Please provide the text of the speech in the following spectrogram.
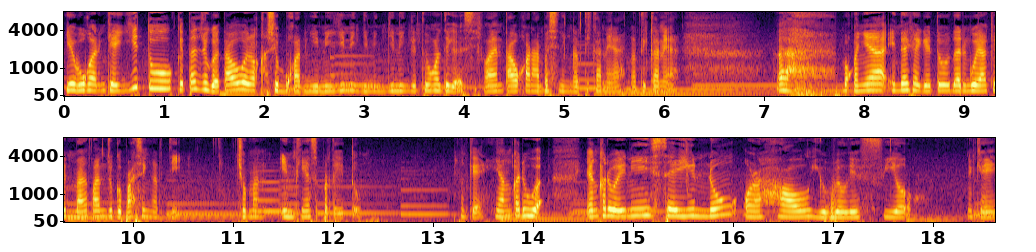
ya bukan kayak gitu. Kita juga tahu ada kesibukan gini gini gini gini gitu ngerti gak sih? Kalian tahu kan apa sih? Ngerti kan ya ngerti kan ya. Uh, pokoknya intinya kayak gitu. Dan gue yakin banget kalian juga pasti ngerti. Cuman intinya seperti itu Oke, okay, yang kedua, yang kedua ini saying no or how you really feel. Oke, okay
